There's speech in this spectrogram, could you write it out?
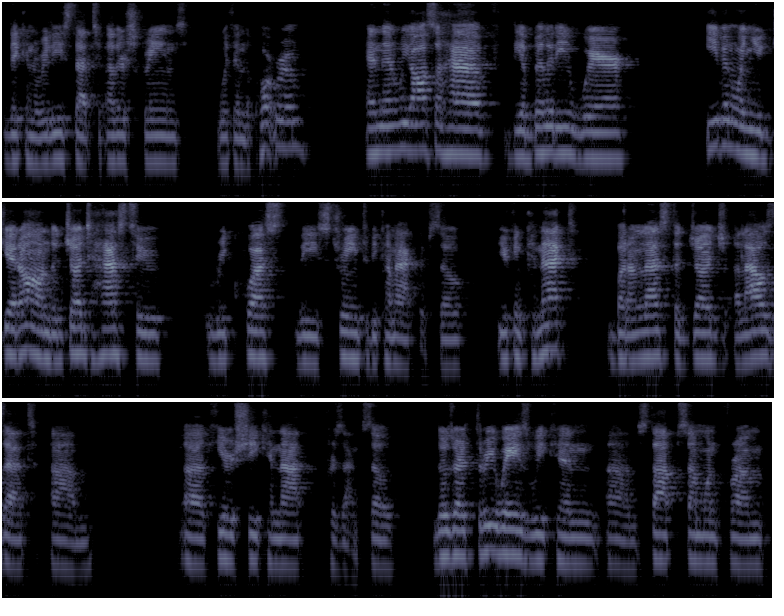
they can release that to other screens within the courtroom. And then we also have the ability where even when you get on, the judge has to request the stream to become active. So you can connect, but unless the judge allows that, um, uh, he or she cannot present. So those are three ways we can um, stop someone from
